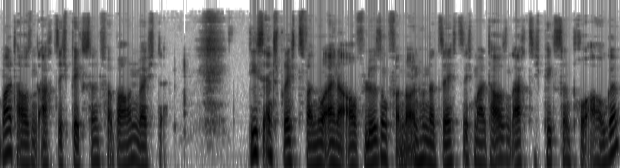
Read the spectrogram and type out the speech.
1080 Pixeln verbauen möchte. Dies entspricht zwar nur einer Auflösung von 960 x 1080 Pixeln pro Auge,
